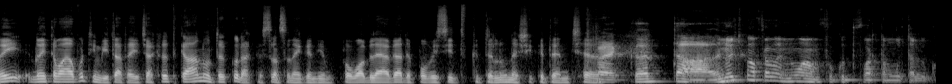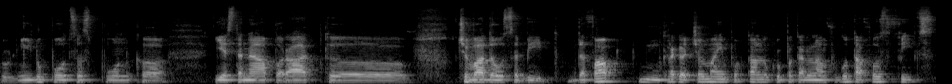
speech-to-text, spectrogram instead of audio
noi, noi te-am mai avut invitat aici, cred că anul trecut, dacă stăm să ne gândim. Probabil ai avea de povestit câte lune și câte în cer. Cred că da. În ultima vreme nu am făcut foarte multe lucruri. Nici nu pot să spun că este neapărat uh, ceva deosebit. De fapt, cred că cel mai important lucru pe care l-am făcut a fost fix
